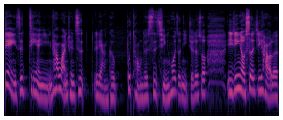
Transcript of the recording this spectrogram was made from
电影是电影，它完全是两个不同的事情。或者你觉得说已经有设计好了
